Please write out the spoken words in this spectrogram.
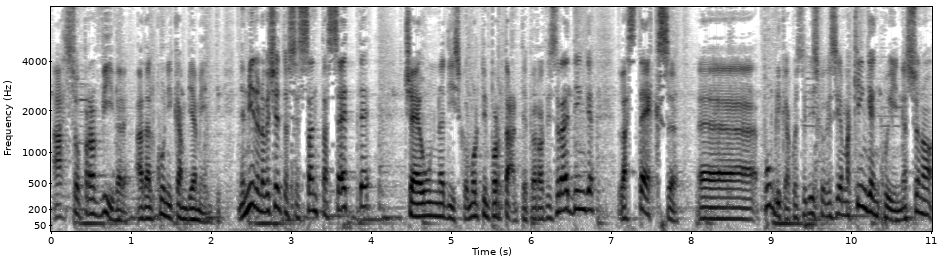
a sopravvivere ad alcuni cambiamenti. Nel 1967 c'è un disco molto importante per Otis Redding, la Stax eh, pubblica questo disco che si chiama King and Queen, sono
